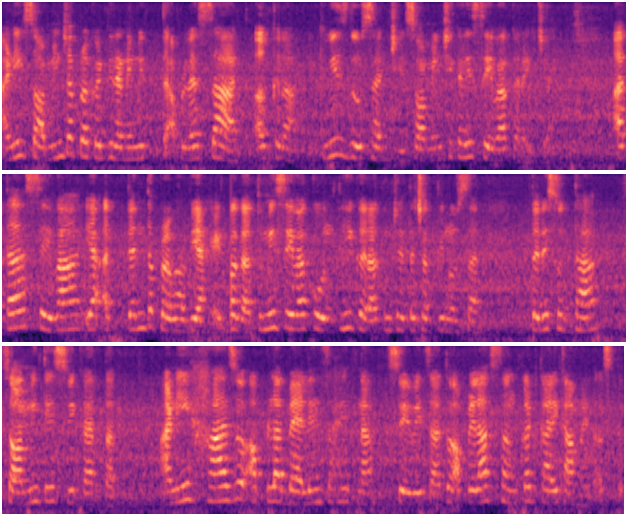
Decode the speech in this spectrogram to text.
आणि स्वामींच्या प्रकट दिनानिमित्त आपल्याला सात अकरा एकवीस दिवसांची स्वामींची काही सेवा करायची आहे. आता सेवा या अत्यंत प्रभावी आहेत. बघा तुम्ही सेवा कोणतीही करा तुमच्या हितशक्तीनुसार तरीसुद्धा स्वामी ते स्वीकारतात. आणि हा जो आपला बॅलेन्स आहेत ना सेवेचा तो आपल्याला संकटकाळी काम येत असतो.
